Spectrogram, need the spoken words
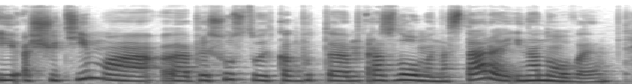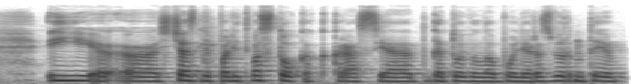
и ощутимо э, присутствует как будто разломы на старое и на новое. И э, сейчас для Политвостока как раз я готовила более развернутые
